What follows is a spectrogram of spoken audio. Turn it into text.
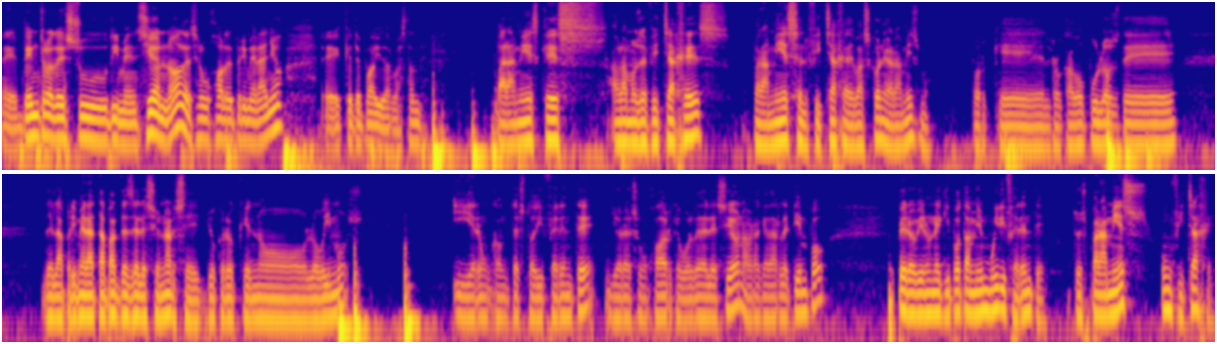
eh, dentro de su dimensión, ¿no? De ser un jugador de primer año eh, que te puede ayudar bastante. Para mí es que es, hablamos de fichajes, para mí es el fichaje de Vasconia ahora mismo, porque el Rocabópulos de, de la primera etapa antes de lesionarse yo creo que no lo vimos y era un contexto diferente y ahora es un jugador que vuelve de lesión, habrá que darle tiempo, pero viene un equipo también muy diferente. Entonces para mí es un fichaje,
